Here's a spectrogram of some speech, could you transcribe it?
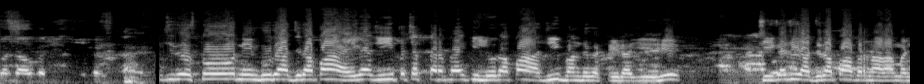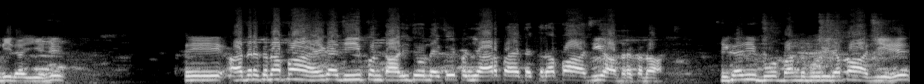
ਬੰਦਾ ਆਊਗਾ ਜੀ। ਦੋਸਤੋ ਨਿੰਬੂ ਦਾ ਅੱਜ ਦਾ ਭਾਅ ਹੈਗਾ ਜੀ 75 ਰੁਪਏ ਕਿਲੋ ਦਾ ਭਾਅ ਜੀ ਬੰਦ ਗੱਟੇ ਦਾ ਜੀ ਇਹ। ਠੀਕ ਹੈ ਜੀ, ਅੱਜ ਦਾ ਭਾਅ ਬਰਨਾਲਾ ਮੰਡੀ ਦਾ ਜੀ ਇਹ। ਤੇ ਅਦਰਕ ਦਾ ਭਾਅ ਹੈਗਾ ਜੀ 45 ਤੋਂ ਲੈ ਕੇ 50 ਰੁਪਏ ਤੱਕ ਦਾ ਭਾਅ ਜੀ ਅਦਰਕ ਦਾ। ਠੀਕ ਹੈ ਜੀ ਬੰਦ ਬੋਰੀ ਦਾ ਭਾਅ ਜੀ ਇਹ।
